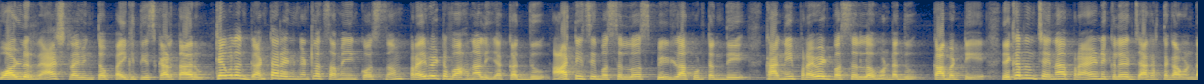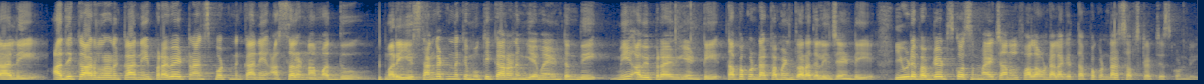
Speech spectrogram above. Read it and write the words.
వాళ్ళు ర్యాష్ డ్రైవింగ్తో పైకి తీసుకెళ్తారు. కేవలం గంట రెండు గంటల సమయం కోసం ప్రైవేట్ వాహనాలు ఎక్కద్దు. ఆర్టీసీ బస్సుల్లో స్పీడ్ లాక్ ఉంటుంది. కానీ ప్రైవేట్ బస్సుల్లో ఉండదు. కాబట్టి ఇక నుంచైనా ప్రయాణికులే జాగ్రత్తగా ఉండాలి. అధికారులను కానీ ప్రైవేట్ ట్రాన్స్పోర్ట్ను కానీ అస్సలు నమ్మద్దు. మరి ఈ సంఘటనకి ముఖ్య కారణం ఏమై ఉంటుంది? మీ అభిప్రాయం ఏంటి? తప్పకుండా కమెంట్ ద్వారా తెలియజేయండి. ఈ వీడియో అప్డేట్స్ కోసం మై ఛానల్ ఫాలో అవ్వండి. అలాగే తప్పకుండా సబ్స్క్రైబ్ చేసుకోండి.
